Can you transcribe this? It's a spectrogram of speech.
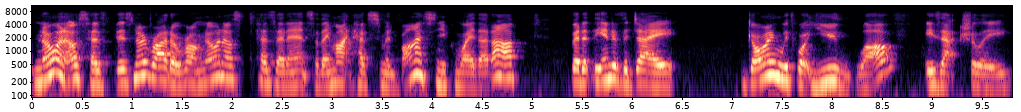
no one else has, there's no right or wrong. No one else has that answer. They might have some advice and you can weigh that up. But at the end of the day, going with what you love is actually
